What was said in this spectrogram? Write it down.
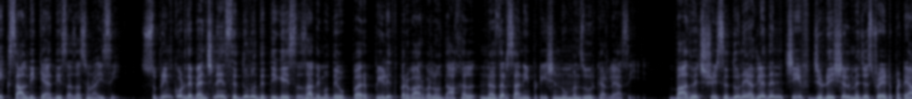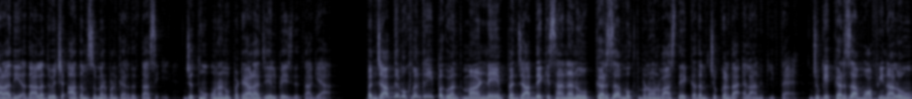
1 ਸਾਲ ਦੀ ਕੈਦ ਦੀ ਸਜ਼ਾ ਸੁਣਾਈ ਸੀ। ਸੁਪਰੀਮ ਕੋਰਟ ਦੇ ਬੈਂਚ ਨੇ ਸਿੱਧੂ ਨੂੰ ਦਿੱਤੀ ਗਈ ਸਜ਼ਾ ਦੇ ਮੁੱਦੇ ਉੱਪਰ ਪੀੜਿਤ ਪਰਿਵਾਰ ਵੱਲੋਂ ਦਾਖਲ ਨਜ਼ਰਸਾਨੀ ਪਟੀਸ਼ਨ ਨੂੰ ਮਨਜ਼ੂਰ ਕਰ ਲਿਆ ਸੀ। ਬਾਅਦ ਵਿੱਚ ਸ਼੍ਰੀ ਸਿੱਧੂ ਨੇ ਅਗਲੇ ਦਿਨ ਚੀਫ ਜੁਡੀਸ਼ੀਅਲ ਮੈਜਿਸਟ੍ਰੇਟ ਪਟਿਆਲਾ ਦੀ ਅਦਾਲਤ ਵਿੱਚ ਆਤਮ ਸਮਰਪਣ ਕਰ ਦਿੱਤਾ ਸੀ, ਜਿੱਥੋਂ ਉਹਨਾਂ ਨੂੰ ਪਟਿਆਲਾ ਜੇਲ੍ਹ ਭੇਜ ਦਿੱਤਾ ਗਿਆ। ਪੰਜਾਬ ਦੇ ਮੁੱਖ ਮੰਤਰੀ ਭਗਵੰਤ ਮਾਨ ਨੇ ਪੰਜਾਬ ਦੇ ਕਿਸਾਨਾਂ ਨੂੰ ਕਰਜ਼ਾ ਮੁਕਤ ਬਣਾਉਣ ਵਾਸਤੇ ਕਦਮ ਚੁੱਕਣ ਦਾ ਐਲਾਨ ਕੀਤਾ ਹੈ, ਜੋ ਕਿ ਕਰਜ਼ਾ ਮਾਫੀ ਨਾਲੋਂ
